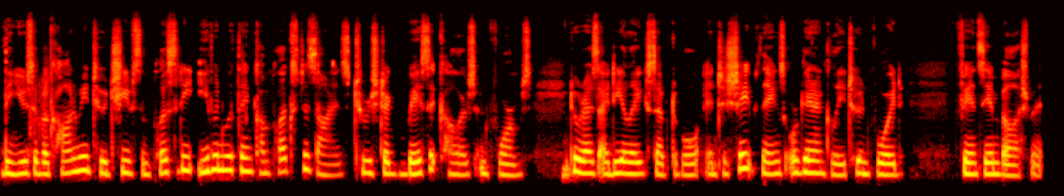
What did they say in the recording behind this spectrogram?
the use of economy to achieve simplicity even within complex designs, to restrict basic colors and forms to what is ideally acceptable, and to shape things organically to avoid fancy embellishment.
